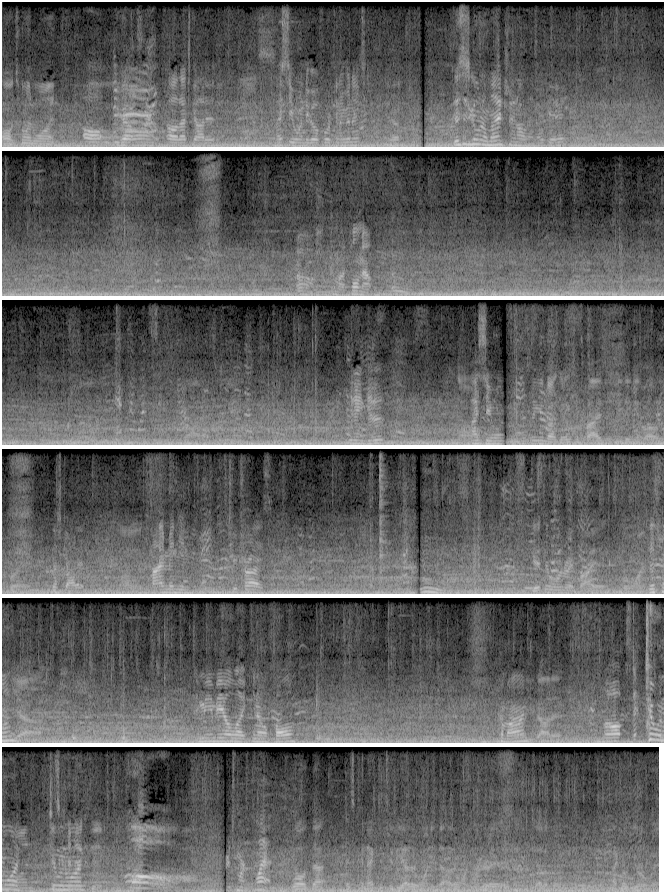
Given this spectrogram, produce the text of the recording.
Oh, two and one. Oh, you got one. Oh, that's got it. I see one to go for. Can I go next? Yeah. This is going on my channel then, okay? Oh, come on. on, pull him out. Ooh. Get the one sitting You didn't get it? No. I see one. I'm just thinking about getting some prizes eating it while we play. Just got it. Nice. My minion. Two tries. Ooh. Get the one right by it. The one. This one? Yeah. Maybe he'll like, you know, fall. Come Oh, on. you got it. Oh, stick two and one. Two It's and one. Oh! It's more flat. Well, that it's connected to the other one, and the other one under it isn't edible. I go your way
